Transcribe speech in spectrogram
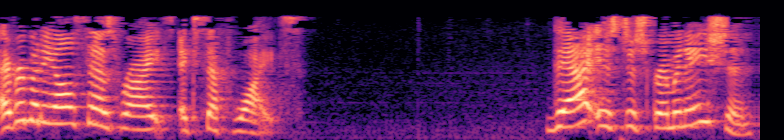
Everybody else has rights except whites. That is discrimination.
